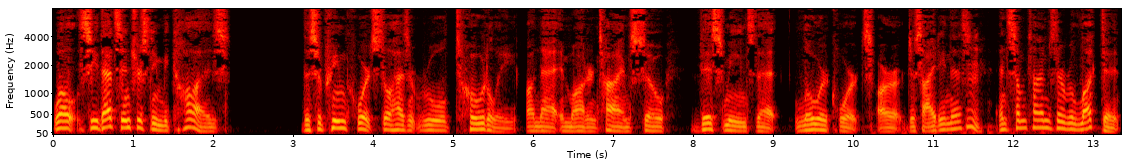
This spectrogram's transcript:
Well, see, that's interesting because the Supreme Court still hasn't ruled totally on that in modern times. So this means that lower courts are deciding this Hmm. and sometimes they're reluctant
